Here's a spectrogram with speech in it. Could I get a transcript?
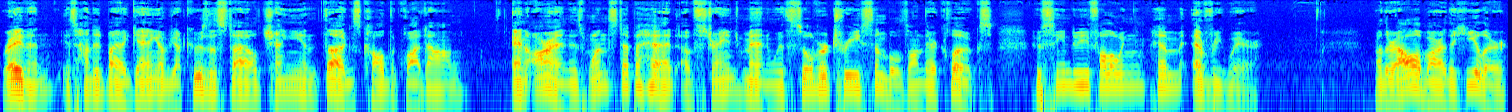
Raven is hunted by a gang of Yakuza-style Changian thugs called the Kwadong. And Aron is one step ahead of strange men with silver tree symbols on their cloaks, who seem to be following him everywhere. Brother Alabar, the healer,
